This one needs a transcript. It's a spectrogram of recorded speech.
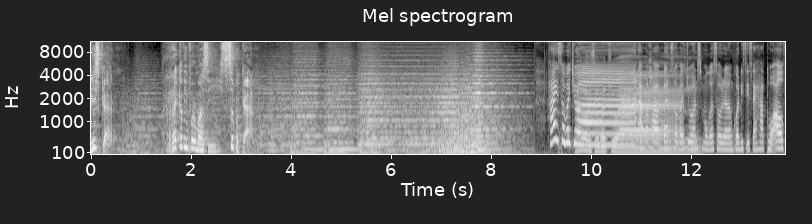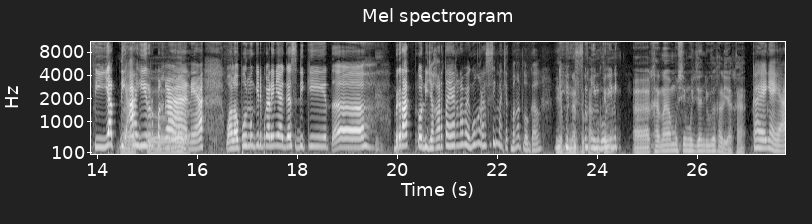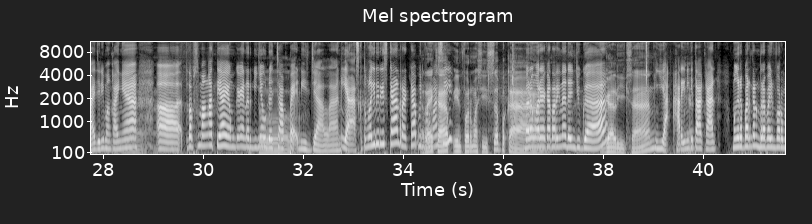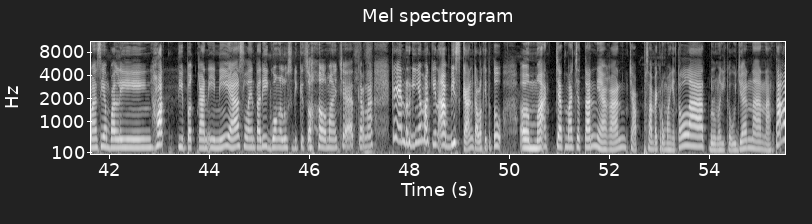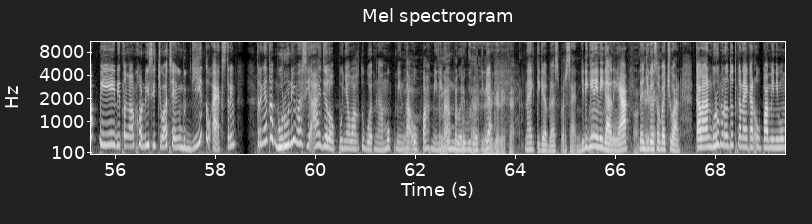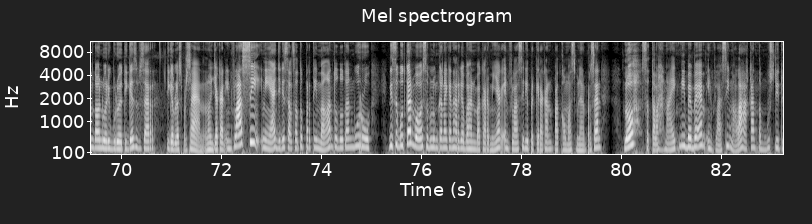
Riskan. Rekap informasi sepekan. Hai Sobat Cuan. Halo Sobat Cuan. Apa kabar Sobat Cuan? Semoga selalu dalam kondisi sehat walafiat di Betul. akhir pekan ya. Walaupun mungkin di pekan ini agak sedikit eh berat kok di Jakarta ya. Kenapa ya? Gue ngerasa sih macet banget loh Gal. Iya benar tuh kak. Seminggu Mungkin ini eh, karena musim hujan juga kali ya kak. kayaknya ya. Jadi makanya Ya. eh tetap semangat ya yang mungkin energinya udah Betul. capek di jalan. Ya, ketemu lagi di Riskan rekap informasi Rekap informasi sepekan. bareng Maria Katarina dan juga Gali Iksan. Iya, hari ini Ya. kita akan mengedepankan beberapa informasi yang paling hot di pekan ini ya. Selain tadi gua ngeluh sedikit soal macet karena kayak energinya makin habis kan kalau kita tuh eh, macet-macetan ya kan, cap sampai ke rumahnya telat, belum lagi kehujanan. Nah, tapi di tengah kondisi cuaca yang begitu ekstrim Ternyata buruh nih masih aja loh punya waktu buat ngamuk minta Wow, upah minimum Kenapa tuh kak? 2023 Gara-gara kak? naik 13%. Jadi gini nih Gal nih ya Waduh, dan juga sobat cuan. Kalangan buruh menuntut kenaikan upah minimum tahun 2023 sebesar 13%. Lonjakan inflasi nih ya, jadi salah satu pertimbangan tuntutan buruh. Disebutkan bahwa sebelum kenaikan harga bahan bakar minyak, inflasi diperkirakan 4,9%. Loh, setelah naik nih BBM, inflasi malah akan tembus di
